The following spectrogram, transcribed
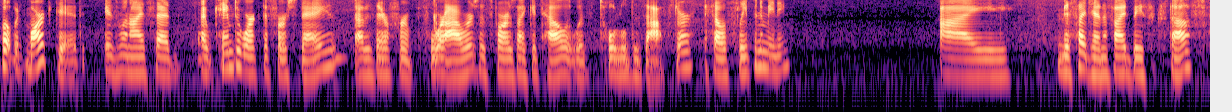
But what Mark did is when I said I came to work the first day, I was there for four hours. As far as I could tell, it was total disaster. I fell asleep in a meeting. I misidentified basic stuff.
